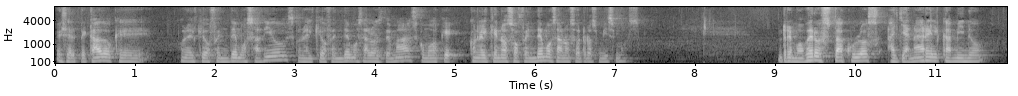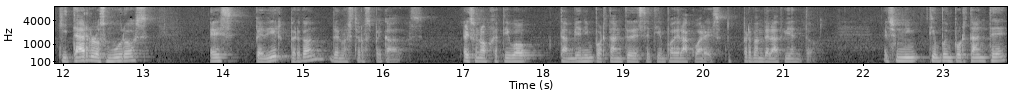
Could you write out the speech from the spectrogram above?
Es el pecado que, con el que ofendemos a Dios, con el que ofendemos a los demás, como que, con el que nos ofendemos a nosotros mismos. Remover obstáculos, allanar el camino, quitar los muros, es pedir perdón de nuestros pecados. Es un objetivo también importante de este tiempo de la cuaresma, perdón, del adviento. Es un tiempo importante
